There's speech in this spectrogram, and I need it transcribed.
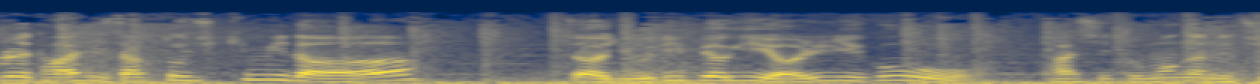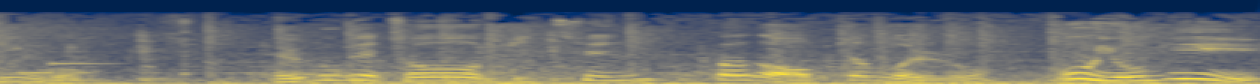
를 다시 작동시킵니다. 자, 유리벽이 열리고 다시 도망가는 주인공. 결국에 저 빛은 효과가 없던 걸로. 오, 여기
